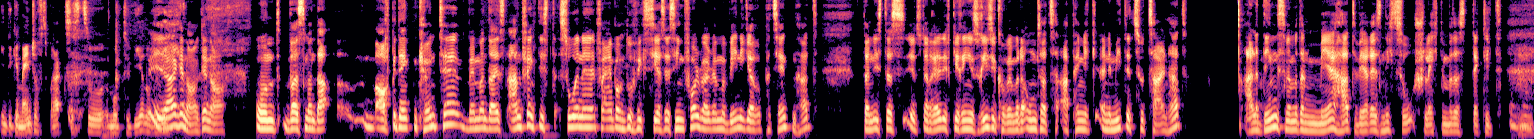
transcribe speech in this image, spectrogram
in die Gemeinschaftspraxis zu motivieren. Oder ja, nicht. genau, genau. Und was man da auch bedenken könnte, wenn man da jetzt anfängt, ist so eine Vereinbarung durchwegs sehr, sehr sinnvoll, weil wenn man weniger Patienten hat, dann ist das jetzt ein relativ geringes Risiko, wenn man da umsatzabhängig eine Miete zu zahlen hat. Allerdings, wenn man dann mehr hat, wäre es nicht so schlecht, wenn man das deckelt. Mhm.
